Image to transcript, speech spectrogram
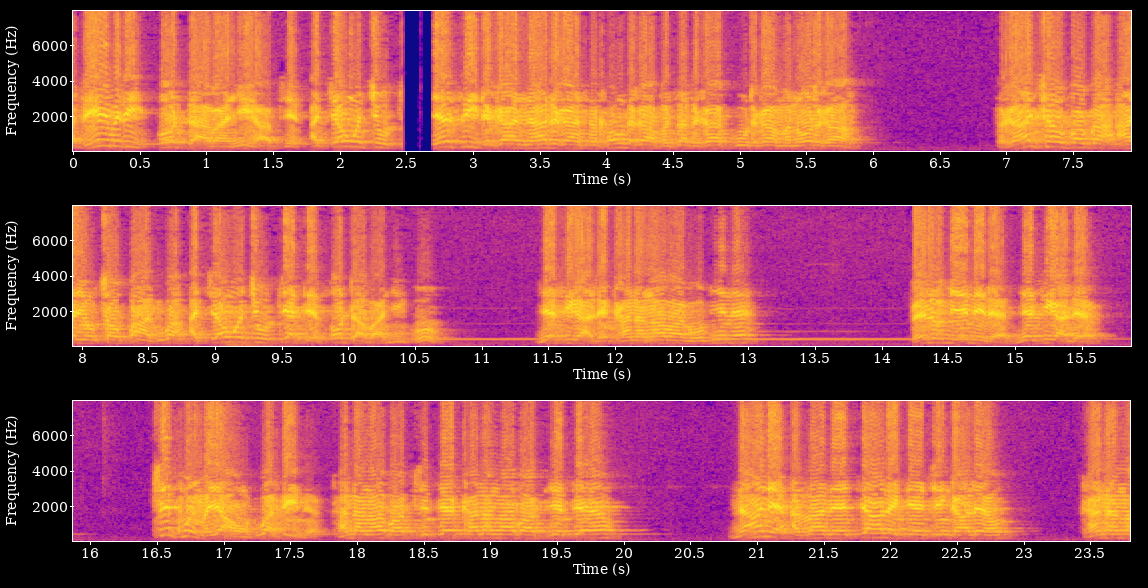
အဓိပတိသောတာပန်ကြီးဟာဖြင့်အကြောင်းအကျိုးမျက်စိတကားနားတကားသခေါင်းတကားပါးတကားကိုယ်တကားမနောတကားတကား6ပေါက်ကအာယုံ6ပါးသူကအကြောင်းအကျိုးပြတ်တဲ့သောတာပန်ကြီးကိုမျက်စိကလည်းခန္ဓာ၅ပါးကိုမြင်တယ်ဘယ်လိုမြင်နေတယ်မျက်စိကလည်း ဖြစ်ခွင့်မရအောင်သူကသိနေခန္ဓာ၅ပါးဖြစ်တယ်ခန္ဓာ၅ပါးဖြစ်တယ်နားနဲ့အသာနဲ့ကြားလိုက်တဲ့အချိန်ကလည်းခန္ဓာ၅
